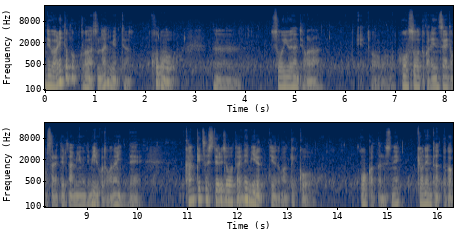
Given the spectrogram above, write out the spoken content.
で割と僕はそのアニメってほぼうんそういうなんていうのかなえっ、と放送とか連載とかされてるタイミングで見ることがないんで完結してる状態で見るっていうのが結構多かったんですね。去年だったか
